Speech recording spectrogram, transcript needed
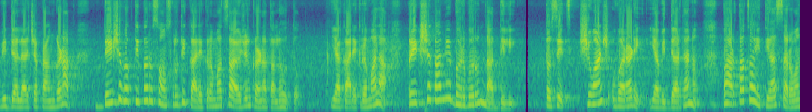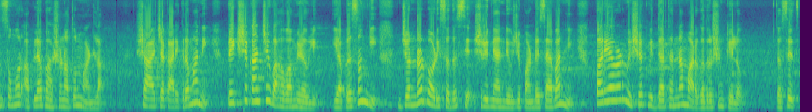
विद्यालयाच्या प्रांगणात देशभक्तीपर सांस्कृतिक कार्यक्रमाचं आयोजन करण्यात आलं होतं. या कार्यक्रमाला प्रेक्षकांनी भरभरून दाद दिली. तसेच शिवांश वराडे या विद्यार्थ्यानं भारताचा इतिहास सर्वांसमोर आपल्या भाषणातून मांडला. शाळेच्या कार्यक्रमाने प्रेक्षकांची वाहवा मिळवली. या प्रसंगी जनरल बॉडी सदस्य श्री ज्ञानदेवजी पांडे साहेबांनी पर्यावरण विषयक विद्यार्थ्यांना मार्गदर्शन केलं. तसेच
